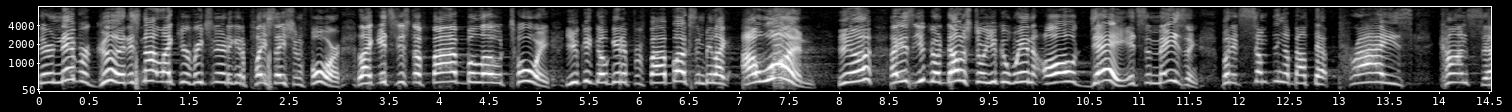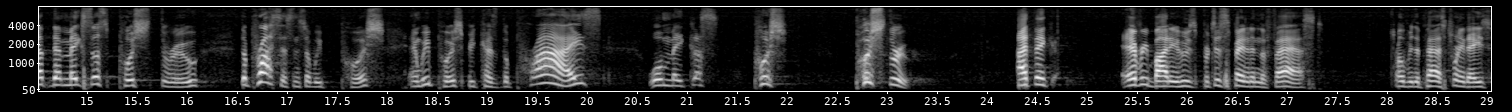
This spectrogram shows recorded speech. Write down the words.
they're never good. It's not like you're reaching there to get a playstation 4 like it's just a five below toy. You could go get it for five bucks and be like i won! You know? You go to dollar store you could win all day. It's amazing. But it's something about that prize concept that makes us push through the process. And so we push and we push because the prize will make us push, push through. I think everybody who's participated in the fast over the past 20 days,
